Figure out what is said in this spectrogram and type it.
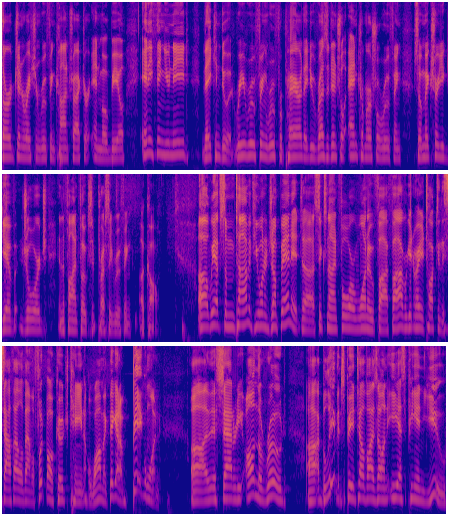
third generation roofing contractor in Mobile. Anything you need, they can do it. Re roofing, roof repair. They do residential and commercial roofing. So make sure you give George and the fine folks at Presley Roofing a call. Uh, we have some time if you want to jump in at uh, 694 1055. We're getting ready to talk to the South Alabama football coach, Kane Wommack. They got a big one uh, this Saturday on the road. Uh, I believe it's being televised on ESPNU.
